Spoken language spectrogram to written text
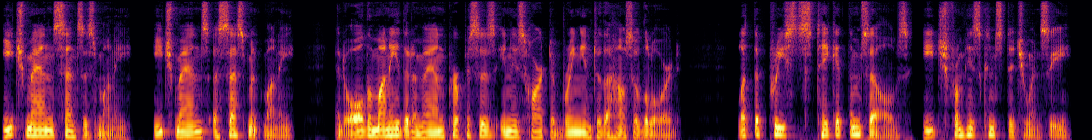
each man's census money, each man's assessment money, and all the money that a man purposes in his heart to bring into the house of the Lord, let the priests take it themselves, each from his constituency,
